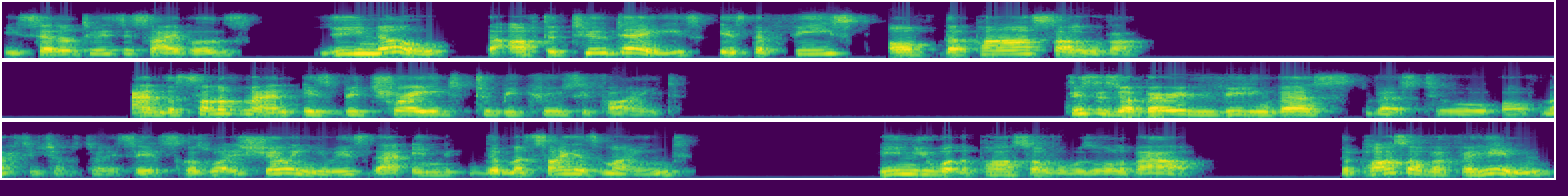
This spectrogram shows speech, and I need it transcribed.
he said unto his disciples, Ye know that after two days is the feast of the Passover. And the Son of Man is betrayed to be crucified. This is a very revealing verse, verse 2 of Matthew chapter 26, because what it's showing you is that in the Messiah's mind, he knew what the Passover was all about. The Passover for him,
